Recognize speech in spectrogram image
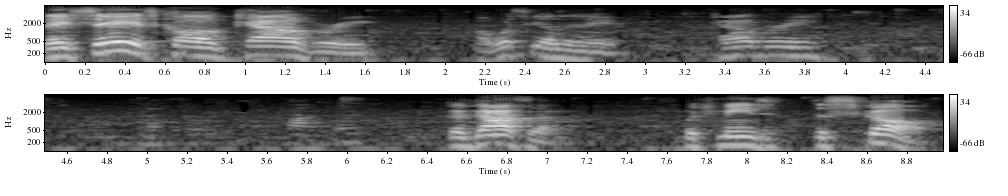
They say it's called Calvary. Oh, what's the other name? Calvary? Golgotha, which means the skull.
